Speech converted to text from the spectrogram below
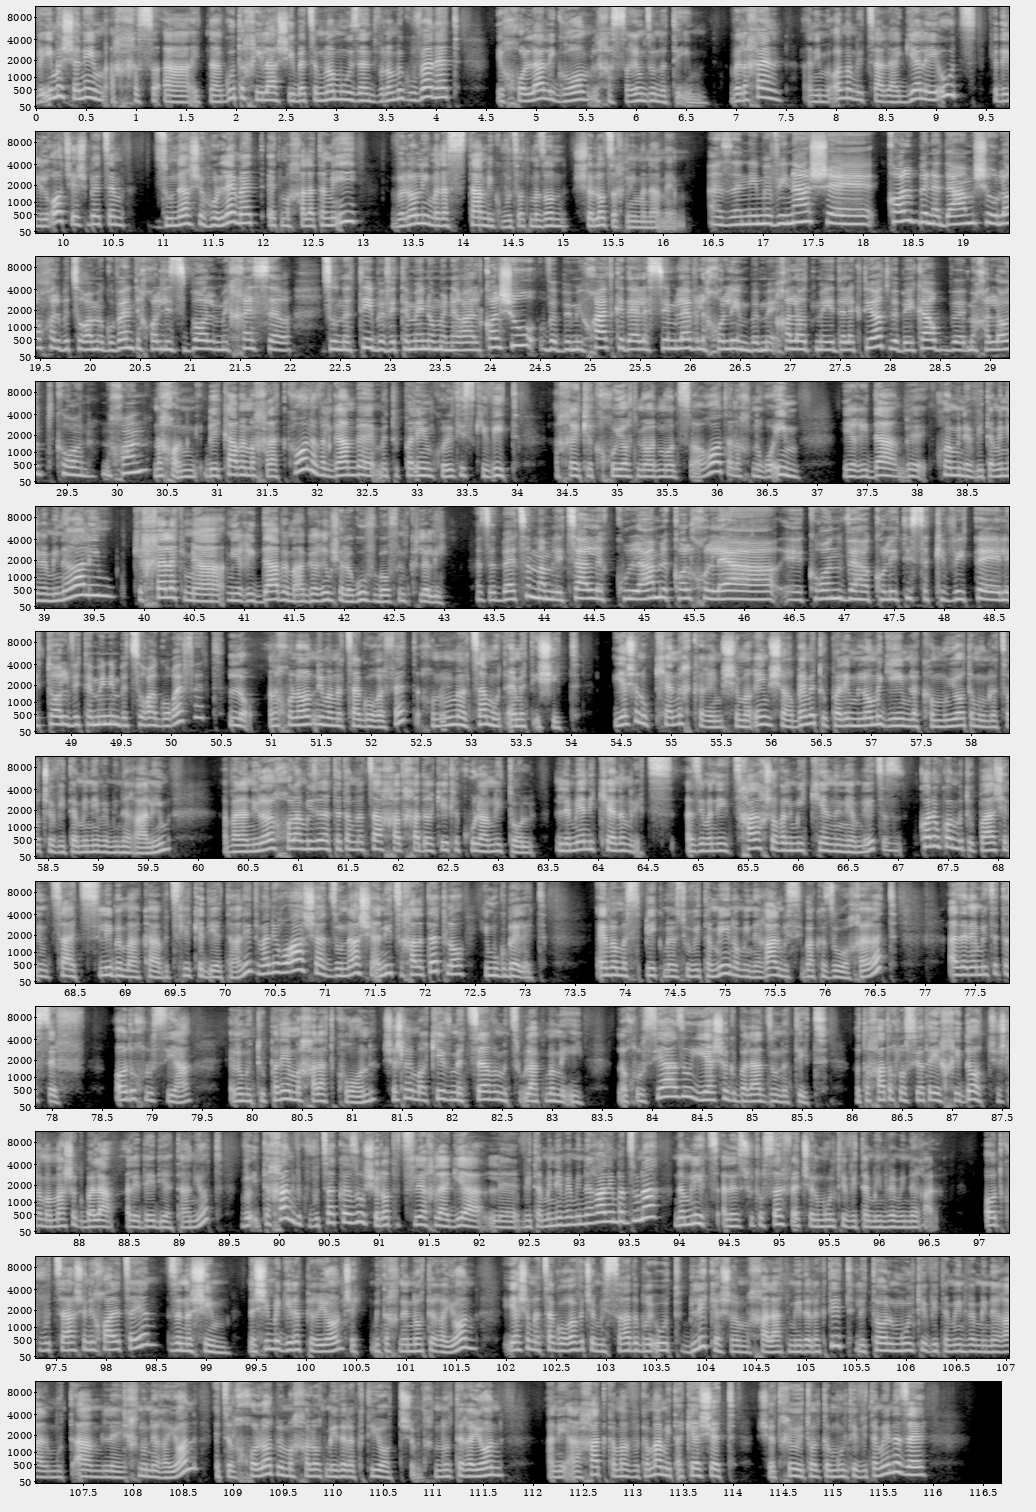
ועם השנים, החס... ההתנהגות אכילה שהיא בעצם לא מאוזנת ולא מגוונת, יכולה לגרום לחסרים תזונתיים. ולכן, אני מאוד ממליצה להגיע לייעוץ כדי לראות שיש בעצם תזונה שהולמת את מחלת המעי, ולא להימנע סתם מקבוצות מזון שלא צריך להימנע מהם. אז אני מבינה שכל בן אדם שהוא לא אוכל בצורה מגוונת יכול לסבול מחסר תזונתי בוויטמין ומינרל כלשהו, ובמיוחד כדאי לשים לב לחולים במחלות מעי דלקתיות ובעיקר במחלות קרון, נכון? נכון, בעיקר במחלת קרון, אבל גם במטופלים עם קוליטיס קיבית אחרי התלקחויות מאוד מאוד סוערות, אנחנו רואים ירידה בכל מיני ויטמינים ומינרלים כחלק מהירידה במאגרים של הגוף באופן כללי. אז את בעצם ממליצה לכולם, לכל חולי הקרון והקוליטיס עקבית, אה, ליטול ויטמינים בצורה גורפת? לא, אנחנו לא נותנים המלצה גורפת, אנחנו נותנים המלצה מותאמת אישית. יש לנו כן מחקרים שמראים שהרבה מטופלים לא מגיעים לכמויות המומלצות של ויטמינים ומינרלים, אבל אני לא יכולה מזה לתת המלצה חד-חד ערכית לכולם ליטול. למי אני כן אמליץ? אז אם אני צריכה לחשוב על מי כן אני אמליץ, אז קודם כל מטופל שנמצא אצלי במעקב, אצלי כדיאטנית, ואני רואה שהתזונה שאני צריכה לתת לו היא מוגבלת. אין בה מספיק מאיזשהו ויטמין או מינרל מסיבה כזו או אחרת, אז אני אמליץ את הסף. עוד אוכלוסייה, אלו מטופלים עם מחלת קרון, שיש להם מרכיב מצר ומצולק במעי. לאוכלוסייה הזו יש הגבלה תזונתית. זאת אחת האוכלוסיות היחידות שיש לה ממש הגבלה על ידי דיאטניות, וייתכן וקבוצה כזו שלא תצליח להגיע לוויטמינים ומינרלים בתזונה, נמליץ על איזושהי תוספת של מולטי ויטמין ומינרל. עוד קבוצה שאני יכולה לציין זה נשים. נשים בגיל הפריון שמתכננות הריון, יש המלצה גורפת של משרד הבריאות בלי קשר למחלת מעי דלקתית, ליטול מולטי ויטמין ומינרל מותאם לתכנון הריון. אצל חולות במחלות מעי דלקתיות שמתכננות הריון, אני על אחת כמה וכמה מתעקשת שיתחילו ליטול את המולטי ויטמין הזה,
